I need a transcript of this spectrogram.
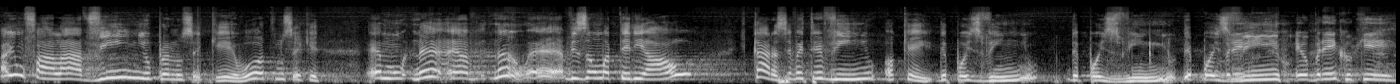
Aí um fala ah, vinho para não sei o quê, o outro não sei o quê. É, né, é não, é a visão material. Cara, você vai ter vinho, ok. Depois vinho, depois vinho, depois eu brinco, vinho. Eu brinco que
